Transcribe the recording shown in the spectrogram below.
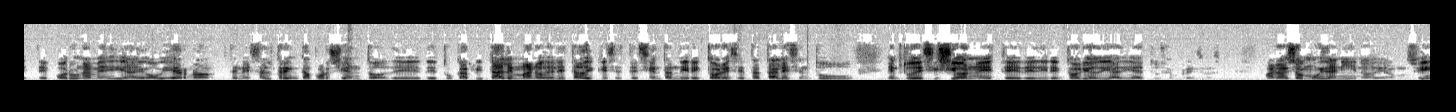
este, por una medida de gobierno tenés al 30% de, de tu capital en manos del Estado y que se te sientan directores estatales en tu, en tu decisión este, de directorio día a día de tus empresas. Bueno, eso es muy dañino, digamos, ¿sí?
